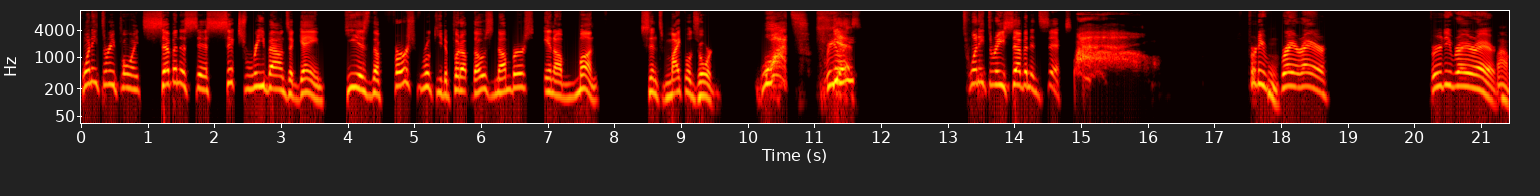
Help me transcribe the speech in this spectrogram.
23 points, seven assists, six rebounds a game. He is the first rookie to put up those numbers in a month since Michael Jordan. What? Really? Yes. 23, 7, and 6. Wow. Pretty Hmm. rare air. Pretty rare air. Wow.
